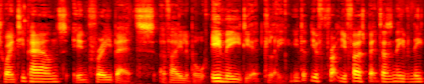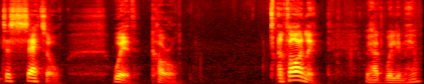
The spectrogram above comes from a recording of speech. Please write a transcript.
£20 in free bets available immediately. Your, your first bet doesn't even need to settle with Coral. And finally, we had William Hill,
